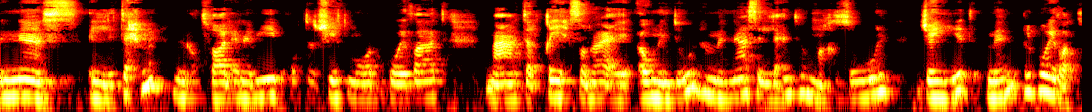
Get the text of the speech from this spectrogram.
الناس اللي تحمل من أطفال أنابيب أو تنشيط بويضات مع تلقيح صناعي أو من دون هم الناس اللي عندهم مخزون جيد من البويضات.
